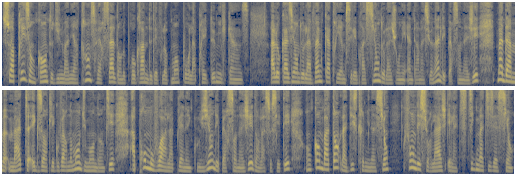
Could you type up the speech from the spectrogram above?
soient prises en compte d'une manière transversale dans le programme de développement pour l'après 2015. À l'occasion de la 24e célébration de la Journée internationale des personnes âgées, Madame Matt exhorte les gouvernements du monde entier à promouvoir la pleine inclusion des personnes âgées dans la société en combattant la discrimination fondée sur l'âge et la stigmatisation.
